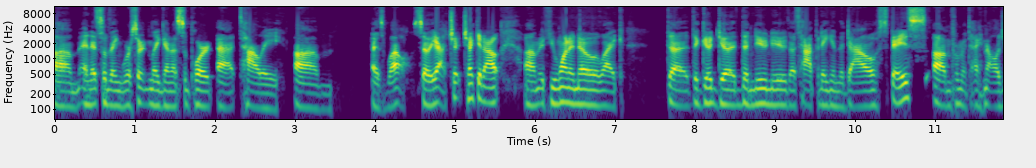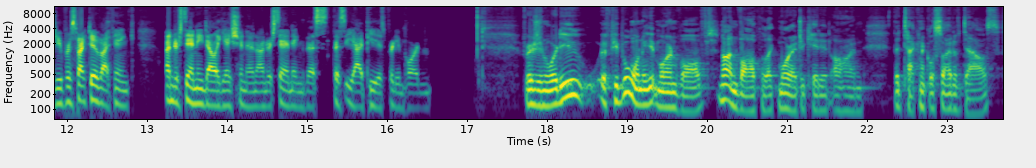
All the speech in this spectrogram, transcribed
um, and it's something we're certainly going to support at Tally um, as well. So yeah, ch- check it out um, if you want to know like the the good good the new new that's happening in the DAO space um, from a technology perspective. I think understanding delegation and understanding this this EIP is pretty important. Frisson, where do you, if people want to get more involved, not involved, but like more educated on the technical side of DAOs,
